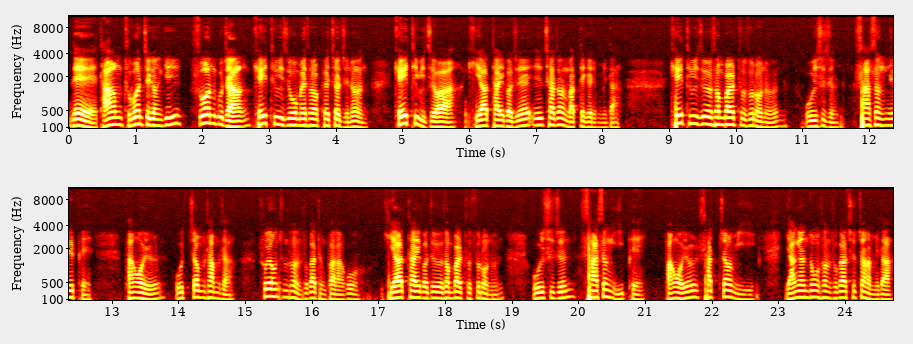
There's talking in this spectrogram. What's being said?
네, 다음 두 번째 경기 수원구장 KT 위즈 홈에서 펼쳐지는 KT 위즈와 기아 타이거즈의 1차전 맞대결입니다. KT 위즈 선발 투수로는 올 시즌 4승 1패, 방어율 5.34, 소영준 선수가 등판하고 기아 타이거즈 선발 투수로는 올 시즌 4승 2패, 방어율 4.22, 양현종 선수가 출전합니다.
